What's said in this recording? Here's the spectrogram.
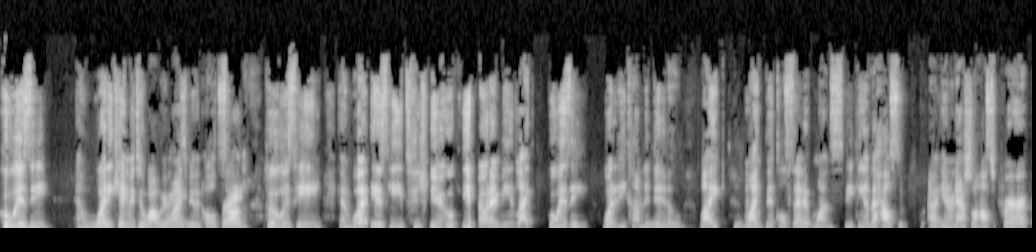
Who mm. is mm-hmm. he and what he came to do? Well, it right. reminds me of an old song. Right. Who is he and what is he to you? You know what I mean? Like, who is he? What did he come to mm. do? Like mm-hmm. Mike Bickle said it once, speaking of the House of uh, International House of Prayer,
